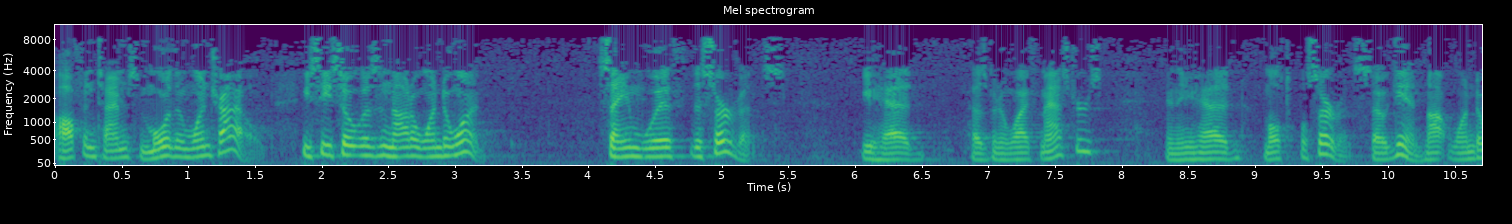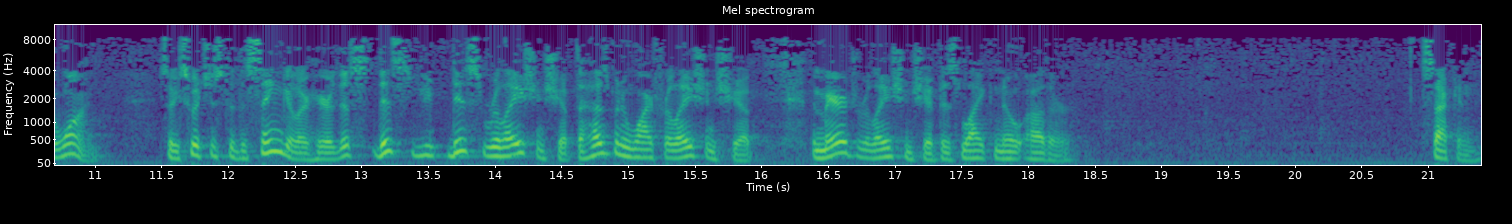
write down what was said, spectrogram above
oftentimes more than one child. You see, so it was not a one to one. Same with the servants. You had husband and wife masters, and then you had multiple servants. So again, not one to one. So he switches to the singular here. This, this, this relationship, the husband and wife relationship, the marriage relationship is like no other. Second,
